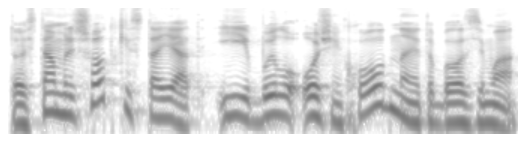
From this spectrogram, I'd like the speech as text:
То есть там решетки стоят, и было очень холодно, это была зима.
